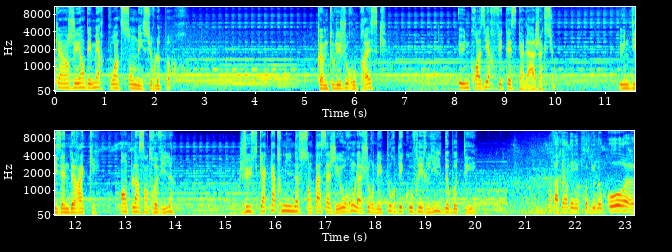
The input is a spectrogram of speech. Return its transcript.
qu'un géant des mers pointe son nez sur le port. Comme tous les jours ou presque, une croisière fait escale à Ajaccio. Une dizaine de raquets, en plein centre-ville. Jusqu'à 4900 passagers auront la journée pour découvrir l'île de beauté. On va regarder les produits locaux, euh,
